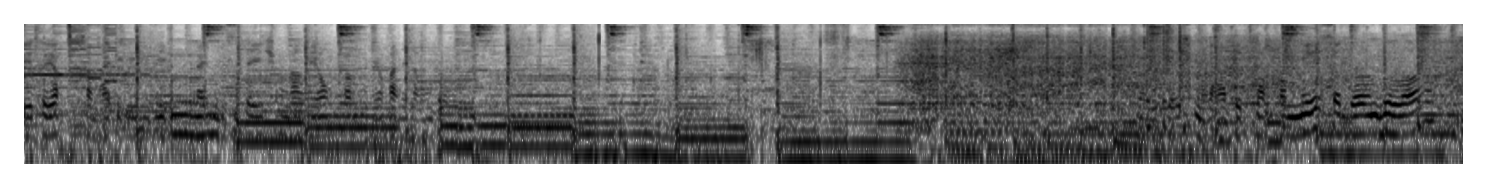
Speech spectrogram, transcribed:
Dito yung sa may line station ng yung, yung kanilang malapit na kami sa Dormula. So,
